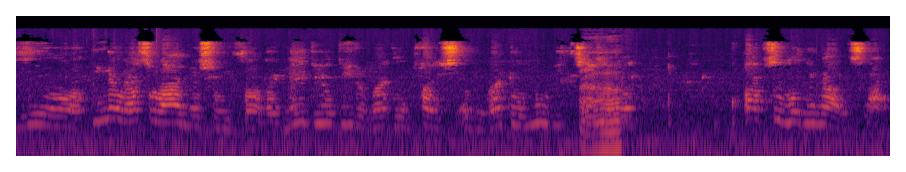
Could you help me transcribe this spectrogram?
Yeah, you know that's what I initially thought. Like maybe it'll be the regular price of the regular movie. Uh-huh. Absolutely not. It's not.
